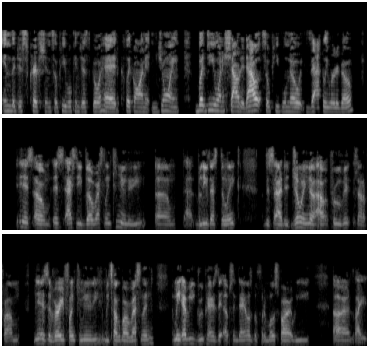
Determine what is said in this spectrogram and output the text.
in the description so people can just go ahead, click on it and join. But do you want to shout it out so people know exactly where to go? It's um it's actually the wrestling community. Um I believe that's the link. Decided to join, you know, I'll approve it. It's not a problem. Yeah, it's a very fun community. We talk about wrestling. I mean every group has their ups and downs, but for the most part we are like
